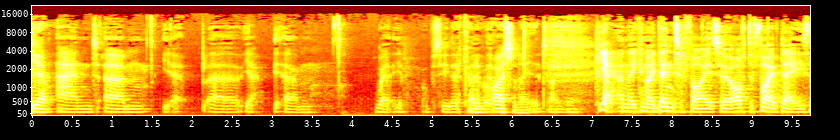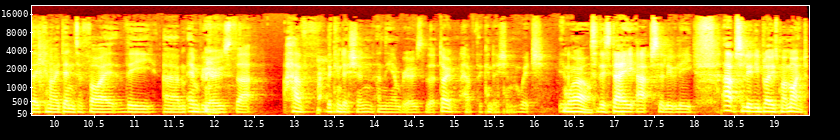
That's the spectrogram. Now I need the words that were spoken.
Yeah. and um, yeah, uh, yeah, um, where yeah, obviously the Kind the- of isolated type thing. yeah, and they can identify. So after five days, they can identify the um, embryos that have the condition and the embryos that don't have the condition. Which you know, Wow. to this day, absolutely, absolutely blows my mind.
